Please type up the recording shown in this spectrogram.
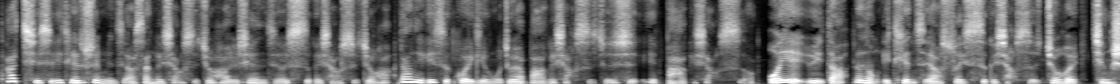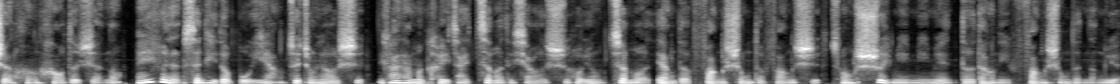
他其实一天睡眠只要三个小时就好，有些人只有四个小时就好。当你一直规定我就要八个小时，就是一八个小时哦。我也遇到那种一天只要睡四个小时就会精神很好的人哦。每一个人身体都不一样，最重要的是，你看他们可以在这么的小的时候，用这么样的放松的方式，从睡眠里面得到你放松的能源，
